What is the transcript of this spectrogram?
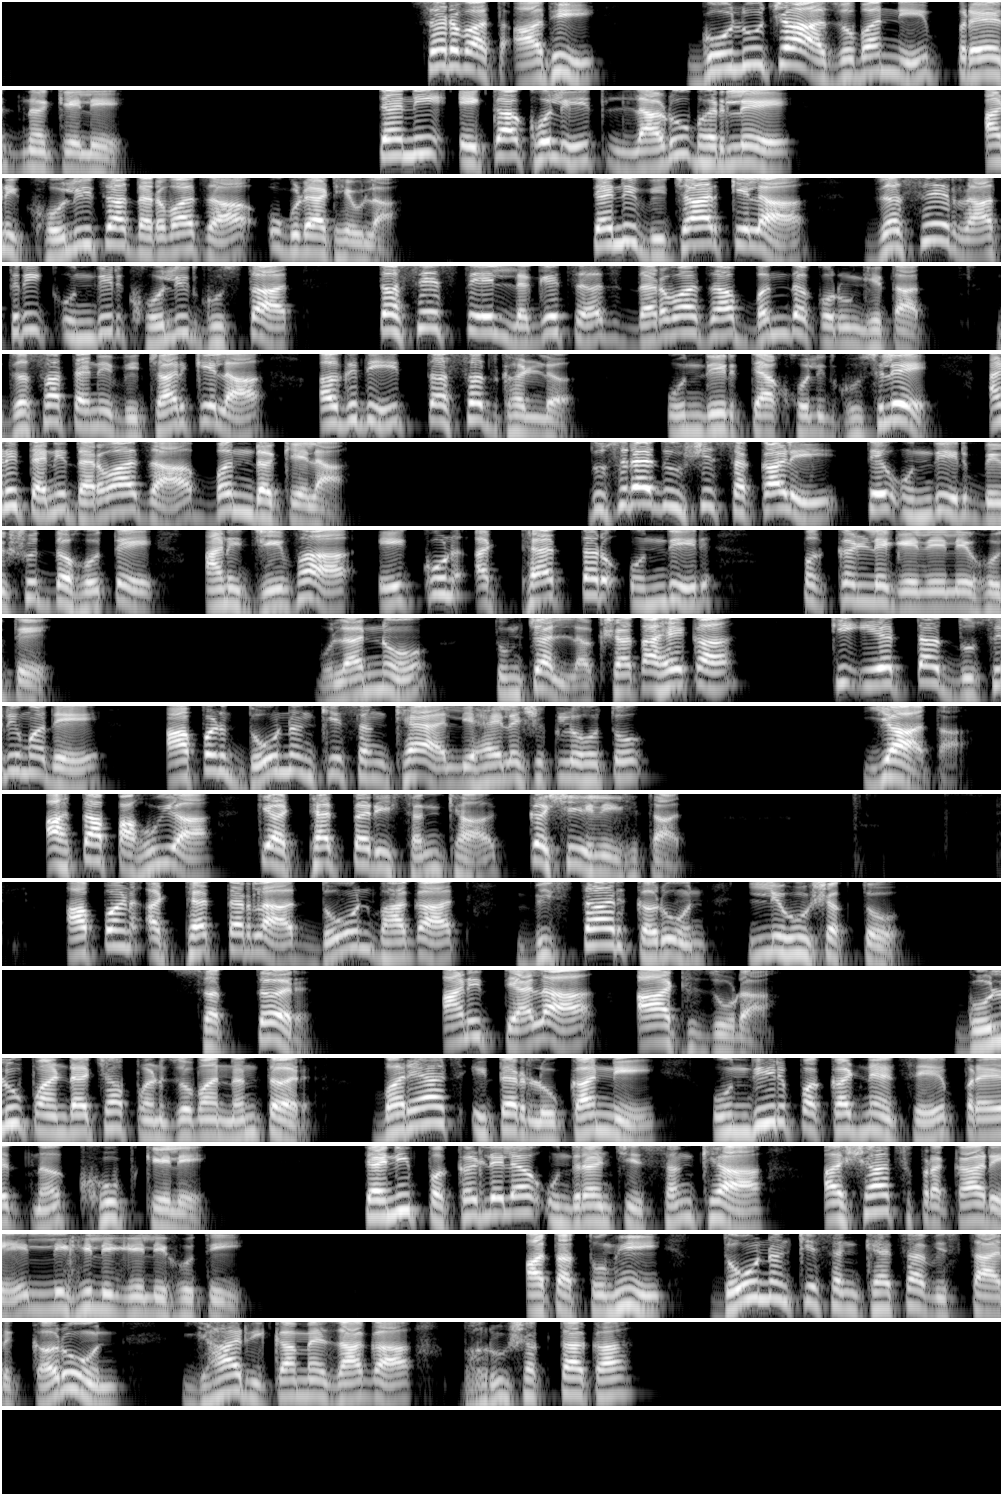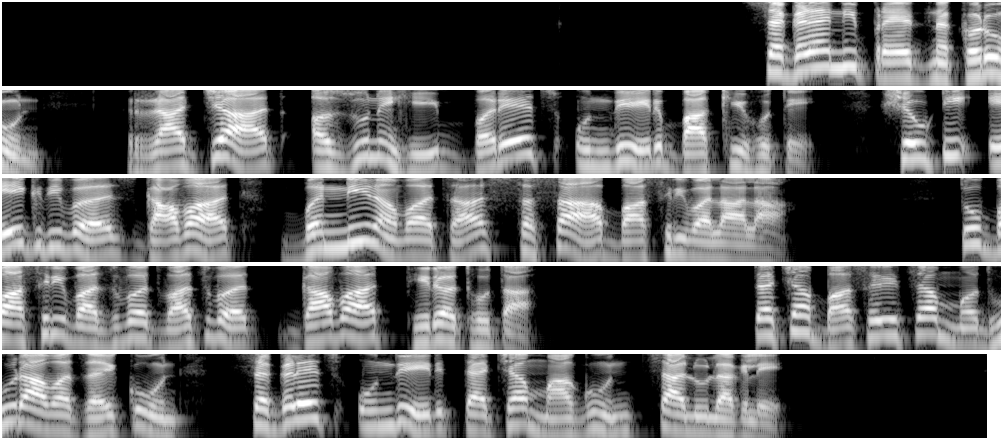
सर्वात आधी गोलूच्या आजोबांनी प्रयत्न केले. त्यांनी एका खोलीत लाडू भरले आणि खोलीचा दरवाजा उघडा ठेवला. त्यांनी विचार केला जसे रात्री उंदीर खोलीत घुसतात तसेच ते लगेचच दरवाजा बंद करून घेतात. जसा त्याने विचार केला अगदी तसंच घडलं. उंदीर त्या खोलीत घुसले आणि त्यांनी दरवाजा बंद केला. दुसऱ्या दिवशी सकाळी ते उंदीर बेशुद्ध होते आणि जेव्हा एकूण अठ्ठ्याहत्तर उंदीर पकडले गेलेले होते. मुलांनो तुमच्या लक्षात आहे का? की इयत्ता दुसरीमध्ये आपण दोन अंकी संख्या लिहायला शिकलो होतो? या आता. आता पाहूया की अठ्ठ्याहत्तर ही संख्या कशी लिहितात. आपण अठ्ठ्याहत्तरला दोन भागात विस्तार करून लिहू शकतो. सत्तर आणि त्याला आठ जोडा. गोलू पांडाच्या पणजोबानंतर बऱ्याच इतर लोकांनी उंदीर पकडण्याचे प्रयत्न खूप केले. त्यांनी पकडलेल्या उंदरांची संख्या अशाच प्रकारे लिहिली गेली होती. आता तुम्ही दोन अंकी संख्याचा विस्तार करून ह्या रिकाम्या जागा भरू शकता का? सगळ्यांनी प्रयत्न करून राज्यात अजूनही बरेच उंदीर बाकी होते. शेवटी एक दिवस गावात बन्नी नावाचा ससा बासरीवाला आला. तो बासरी वाजवत वाजवत गावात फिरत होता. त्याच्या बासरीचा मधुर आवाज ऐकून सगळेच उंदीर त्याच्या मागून चालू लागले.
